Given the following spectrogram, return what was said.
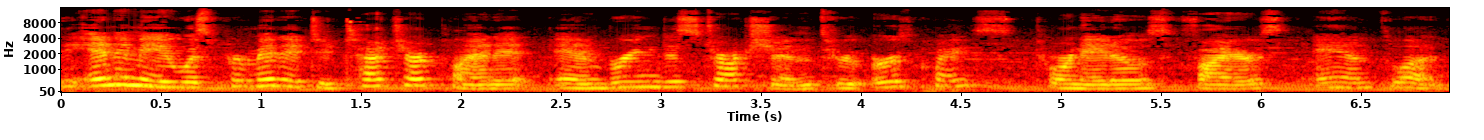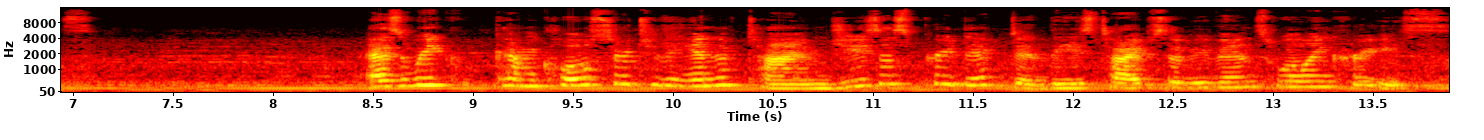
The enemy was permitted to touch our planet and bring destruction through earthquakes, tornadoes, fires, and floods. As we come closer to the end of time, Jesus predicted these types of events will increase.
